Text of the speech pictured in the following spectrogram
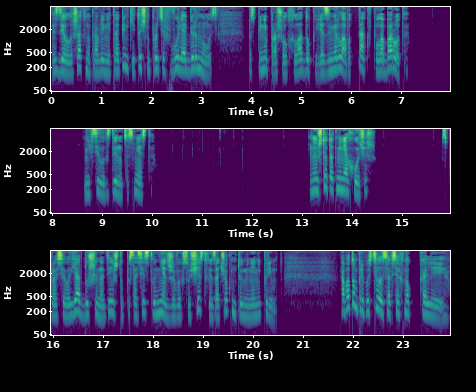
Сделала шаг в направлении тропинки и точно против воли обернулась. По спине прошел холодок, и я замерла вот так, в полоборота не в силах сдвинуться с места. «Ну и что ты от меня хочешь?» Спросила я от души, надеясь, что по соседству нет живых существ, и зачокнутую меня не примут. А потом припустилась со всех ног к аллее.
